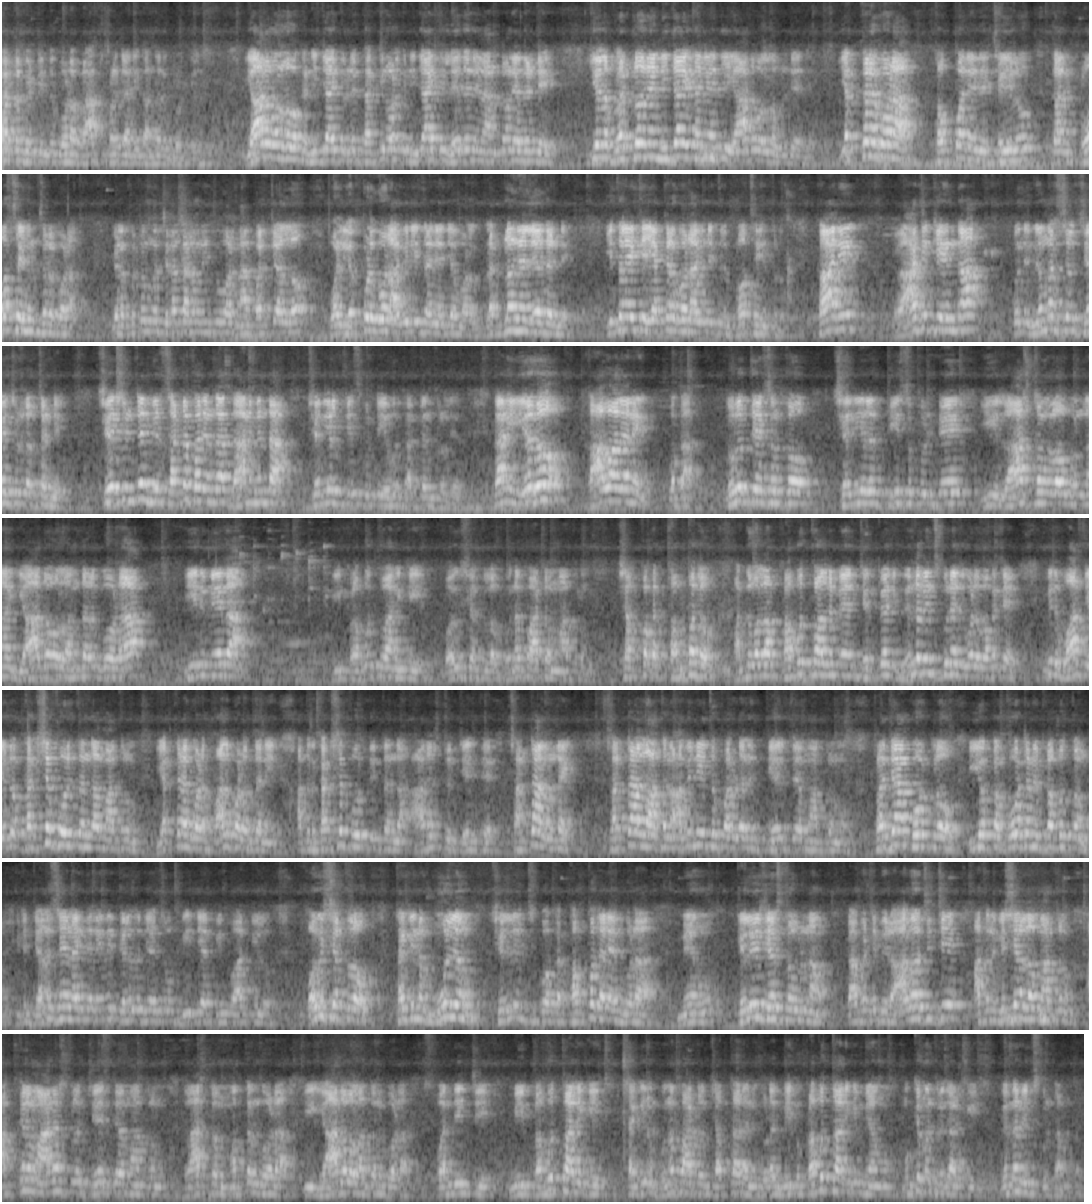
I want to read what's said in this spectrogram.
కట్టబెట్టింది కూడా రాష్ట్ర ప్రజానికి అందరికి కూడా తెలుసు. యాదవల్లో ఒక నిజాయితీ ఉండేది తక్కిన వాళ్ళకి నిజాయితీ లేదని నేను అనటం లేదండి. వీళ్ళ బ్లడ్లోనే నిజాయితీ అనేది యాదవల్లో ఉండేది. ఎక్కడ కూడా తప్పు అనేది చేయరు దాన్ని ప్రోత్సహించరు కూడా. వీళ్ళ కుటుంబం చిన్నతనం నుంచి వాళ్ళు నా పరిచయాల్లో వాళ్ళు ఎప్పుడు కూడా అవినీతి అనేది వాళ్ళ బ్లడ్లోనే లేదండి. ఇతనైతే ఎక్కడ కూడా అవినీతిని ప్రోత్సహించడు. కానీ రాజకీయంగా కొన్ని విమర్శలు చేసి ఉండొచ్చండి ఉంటే మీరు చట్టపరంగా దాని మీద చర్యలు తీసుకుంటే ఎవరికి అభ్యంతరం లేదు. కానీ ఏదో కావాలని ఒక దురుద్దేశంతో చర్యలు తీసుకుంటే ఈ రాష్ట్రంలో ఉన్న యాదవులందరూ కూడా దీని మీద ఈ ప్రభుత్వానికి భవిష్యత్తులో గుణపాఠం మాత్రం చెప్పక తప్పదు. అందువల్ల ప్రభుత్వాలను మేము చెప్పేది విన్నవించుకునేది కూడా ఒకటే. మీరు వార్త ఏదో కక్షపూరితంగా మాత్రం ఎక్కడ కూడా పాల్పడొద్దని అతను కక్షపూరితంగా అరెస్టు చేస్తే చట్టాలు ఉన్నాయి చట్టాల్లో అతను అవినీతి పరుడని తేల్చే మాత్రము ప్రజా కోర్టులో ఈ యొక్క కూటమి ప్రభుత్వం ఇటు జనసేన అయితేనేమి తెలుగుదేశం బీజేపీ పార్టీలు భవిష్యత్తులో తగిన మూల్యం చెల్లించుకోక తప్పదనేది కూడా మేము తెలియజేస్తూ ఉన్నాం. కాబట్టి మీరు ఆలోచించి అతని విషయంలో మాత్రం అక్రమ అరెస్టులు చేస్తే మాత్రం రాష్ట్రం మొత్తం కూడా ఈ యాదవులందరూ కూడా స్పందించి మీ ప్రభుత్వానికి తగిన గుణపాఠం చెప్తారని కూడా మీకు ప్రభుత్వానికి మేము ముఖ్యమంత్రి గారికి విన్నవించుకుంటా ఉంటాం.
